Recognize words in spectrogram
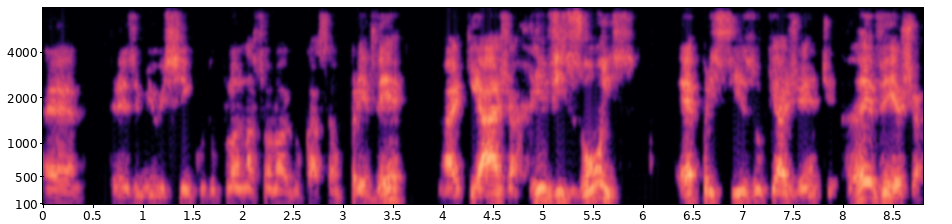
é, 13.005 do Plano Nacional de Educação prevê, né, que haja revisões, é preciso que a gente reveja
